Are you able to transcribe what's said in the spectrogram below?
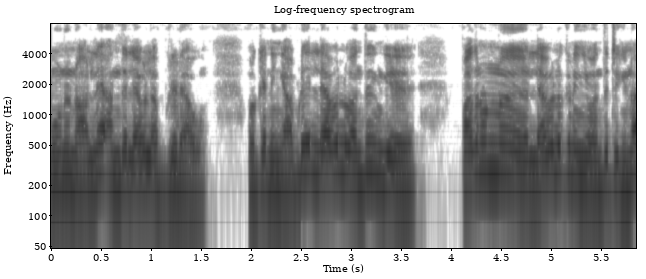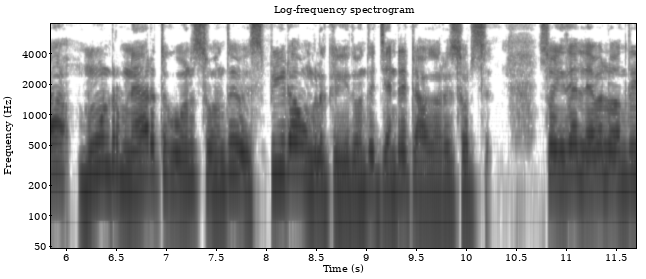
மூணு நாலுன்னு அந்த லெவல் அப்கிரேட் ஆகும். ஓகே நீங்கள் அப்படியே லெவல் வந்து இங்கே பதினொன்று லெவலுக்கு நீங்கள் வந்துட்டிங்கன்னா மூன்று மணி நேரத்துக்கு ஒன்ஸ் வந்து ஸ்பீடாக உங்களுக்கு இது வந்து ஜென்ரேட் ஆகும் ரிசோர்ஸ் ஸோ இதே லெவல் வந்து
